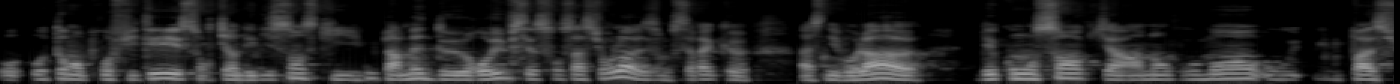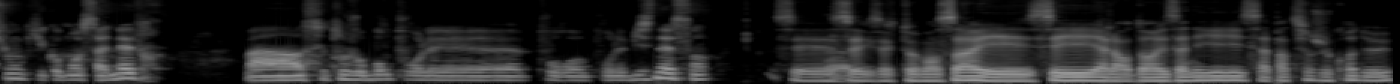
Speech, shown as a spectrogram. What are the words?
autant en profiter et sortir des licences qui permettent de revivre ces sensations-là. Donc c'est vrai que à ce niveau-là, euh, dès qu'on sent qu'il y a un engouement ou une passion qui commence à naître, bah, c'est toujours bon pour les pour, pour le business. Hein. C'est, Ouais. exactement ça. Et c'est alors dans les années, c'est à partir, je crois de,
